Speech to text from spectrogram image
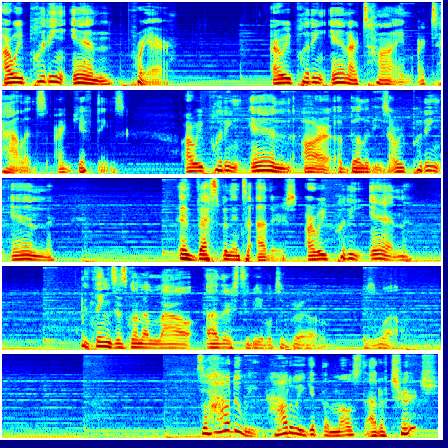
Are we putting in prayer? Are we putting in our time, our talents, our giftings? Are we putting in our abilities? Are we putting in investment into others? Are we putting in the things that's going to allow others to be able to grow as well? So how do we how do we get the most out of church?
